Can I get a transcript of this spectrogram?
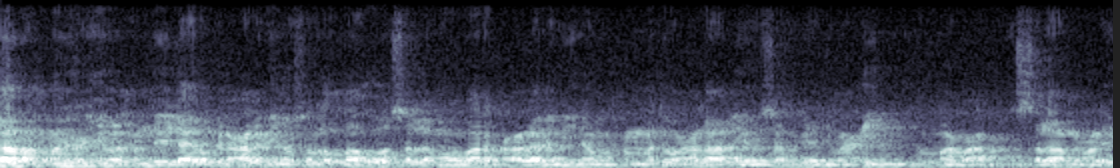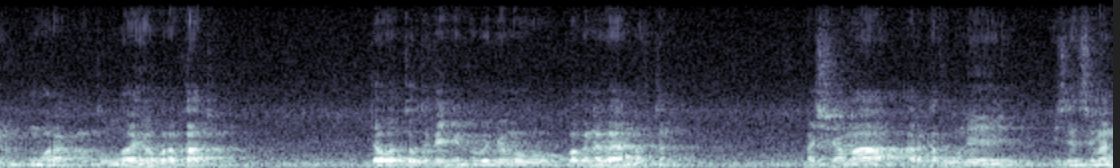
الله الرحمن الرحيم الحمد لله رب العالمين وصلى الله وسلم وبارك على نبينا محمد وعلى آله وصحبه أجمعين أما بعد السلام عليكم ورحمة الله وبركاته دعوتو تكيني كبجمو بغنا غان نفتن الشما أركفوني إسن سمن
